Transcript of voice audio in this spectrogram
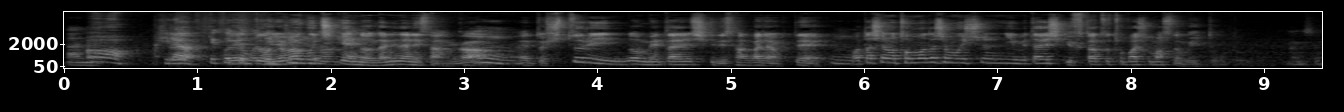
あのあ開くってこともできるので。えっと、山口県の何々さんが、うん。えっと、一人のメタ意識で参加じゃなくて、うん。私の友達も一緒にメタ意識2つ飛ばしますでもいいってことなんですね？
